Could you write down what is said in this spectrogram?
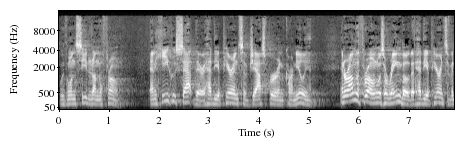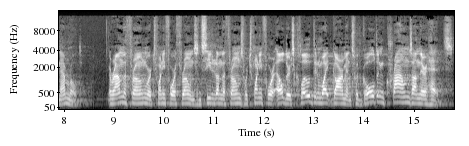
with one seated on the throne. And he who sat there had the appearance of jasper and carnelian. And around the throne was a rainbow that had the appearance of an emerald. Around the throne were 24 thrones, and seated on the thrones were 24 elders, clothed in white garments, with golden crowns on their heads.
